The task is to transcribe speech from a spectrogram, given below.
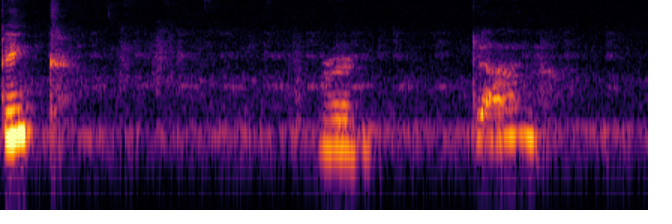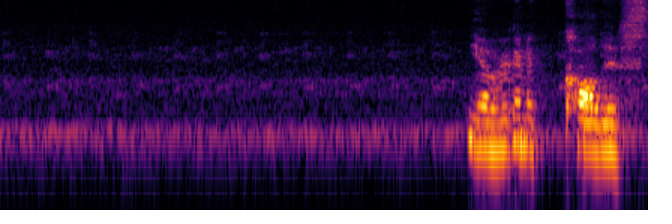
think we're done. Yeah, we're gonna call this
